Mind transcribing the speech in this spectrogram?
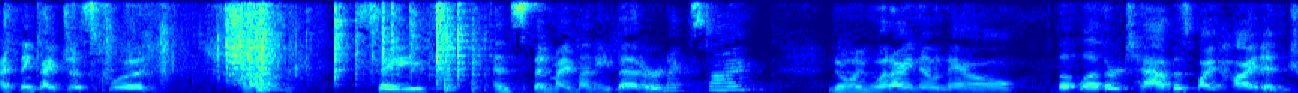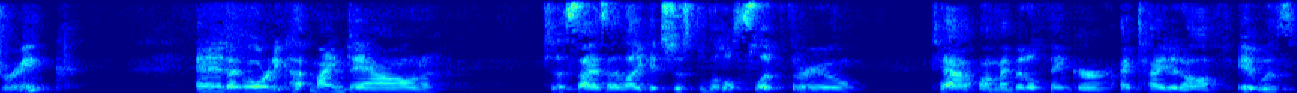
I think I just would um, save and spend my money better next time knowing what I know now. The leather tab is by Hide and Drink, and I've already cut mine down to the size I like. It's just a little slip through tab on my middle finger. I tied it off. It was,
